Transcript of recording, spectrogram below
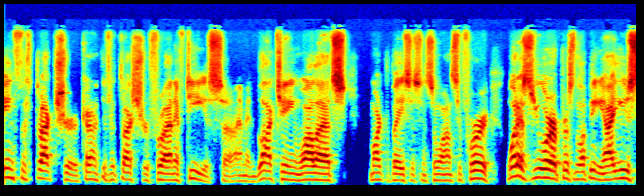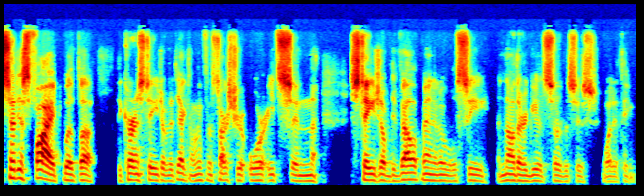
infrastructure, current infrastructure for NFTs, uh, I mean, blockchain, wallets, marketplaces, and so on and so forth, what is your personal opinion? Are you satisfied with uh, the current state of the technical infrastructure, or it's in stage of development and we'll see another good services? What do you think?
